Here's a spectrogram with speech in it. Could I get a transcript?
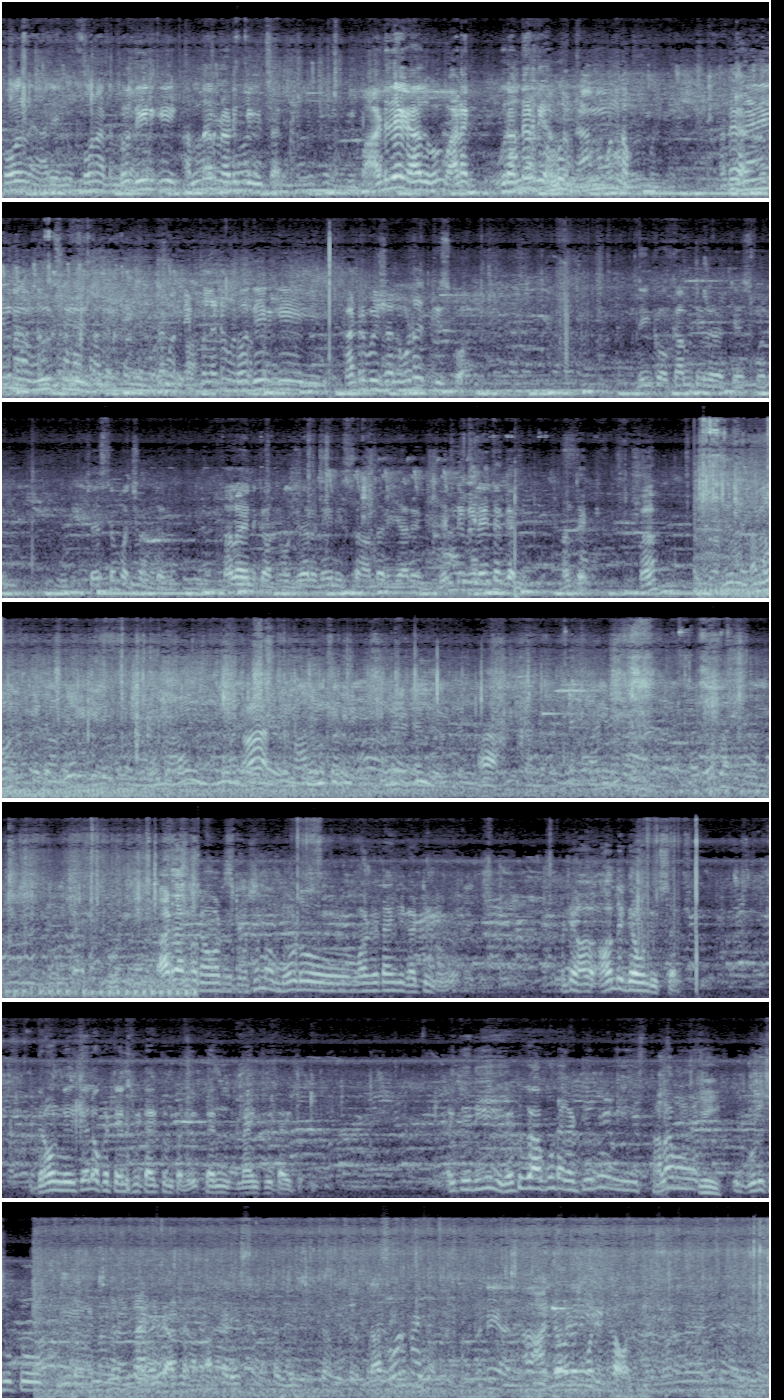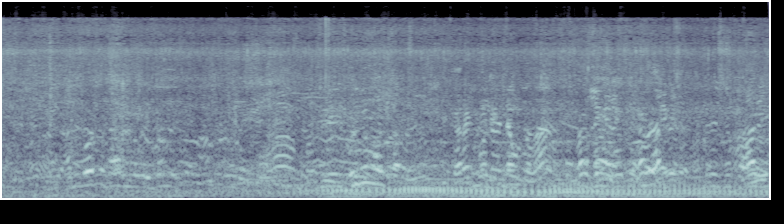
Phone అరే నువ్వు phone అడ్డం సో దీనికి అందరు నడుము బిగించాలి. వాడిదే కాదు వాడ ఊరందరిది? మన ఊరికి సంబంధించి సో దీనికి కంట్రిబ్యూషన్ కూడా తీసుకోవాలి. దీనికి ఒక కమిటీలో చేసుకొని చేస్తే మంచిగా ఉంటుంది తలా ఎన్ని కంట్రోల్ చేయాలి నేను ఇస్తాను అందరు ఇవ్వాలి ఎన్ని వీలైతే గన్ని. అంతే. ఆ? ఆడదాకా వాటర్ కోసం మూడు వాటర్ ట్యాంకులు కట్టిండు అంటే ఆన్ ది గ్రౌండ్ ఇస్తారు గ్రౌండ్ మీదకి వెళ్ళి ఒక టెన్ ఫీట్ హైట్ ఉంటుంది టెన్ నైన్ ఫీట్ హైట్ అయితే ఇది ఎటు కాకుండా కట్టిరు ఈ స్థలం ఈ గుడి చుట్టూ అక్కడ వేస్తే మొత్తం అంటే అది కావాలి.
